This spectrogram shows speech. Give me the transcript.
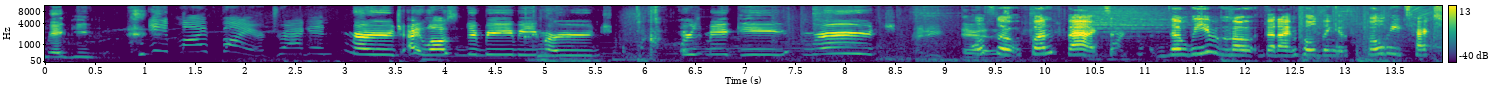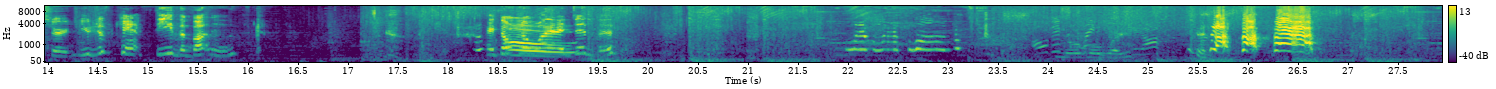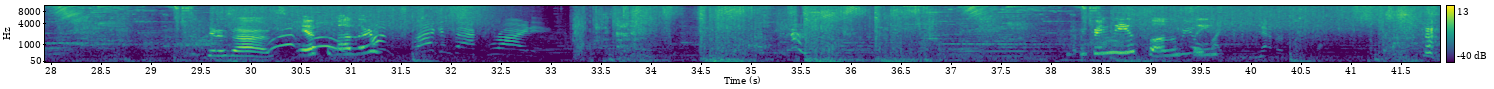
Maggie. Eat my fire, dragon. Merge! I lost the baby! Merge! Where's Mickey? Merge! There. Also, fun fact: the Wii remote that I'm holding is fully textured. You just can't see the buttons. I don't know why Oh. I did this. Normal training way. will pay off. Get his ass. Yes, mother. Bring me a plum, Wheel please.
